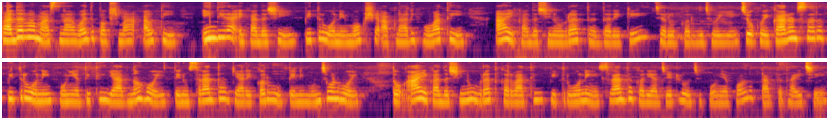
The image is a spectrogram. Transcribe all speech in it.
ભાદરવા માસના વધ પક્ષમાં આવતી ઇન્દિરા એકાદશી પિતૃઓને મોક્ષ આપનારી હોવાથી આ એકાદશીનું વ્રત દરેકે જરૂર કરવું જોઈએ. જો કોઈ કારણસર પિતૃઓની પુણ્યતિથિ યાદ ન હોય, તેનું શ્રાદ્ધ ક્યારે કરવું તેની મૂંઝવણ હોય તો આ એકાદશીનું વ્રત કરવાથી પિતૃઓને શ્રાદ્ધ કર્યા જેટલું જ પુણ્યફળ પ્રાપ્ત થાય છે.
